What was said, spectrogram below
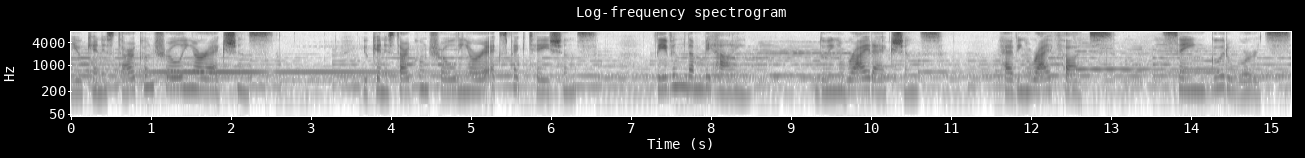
you can start controlling your actions. You can start controlling your expectations, leaving them behind, doing right actions, having right thoughts, saying good words,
